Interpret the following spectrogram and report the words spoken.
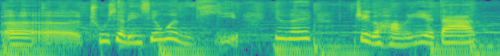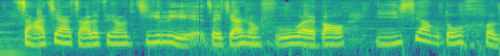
呃出现了一些问题。因为这个行业大家。砸价砸得非常激烈，再加上服务外包，一向都很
